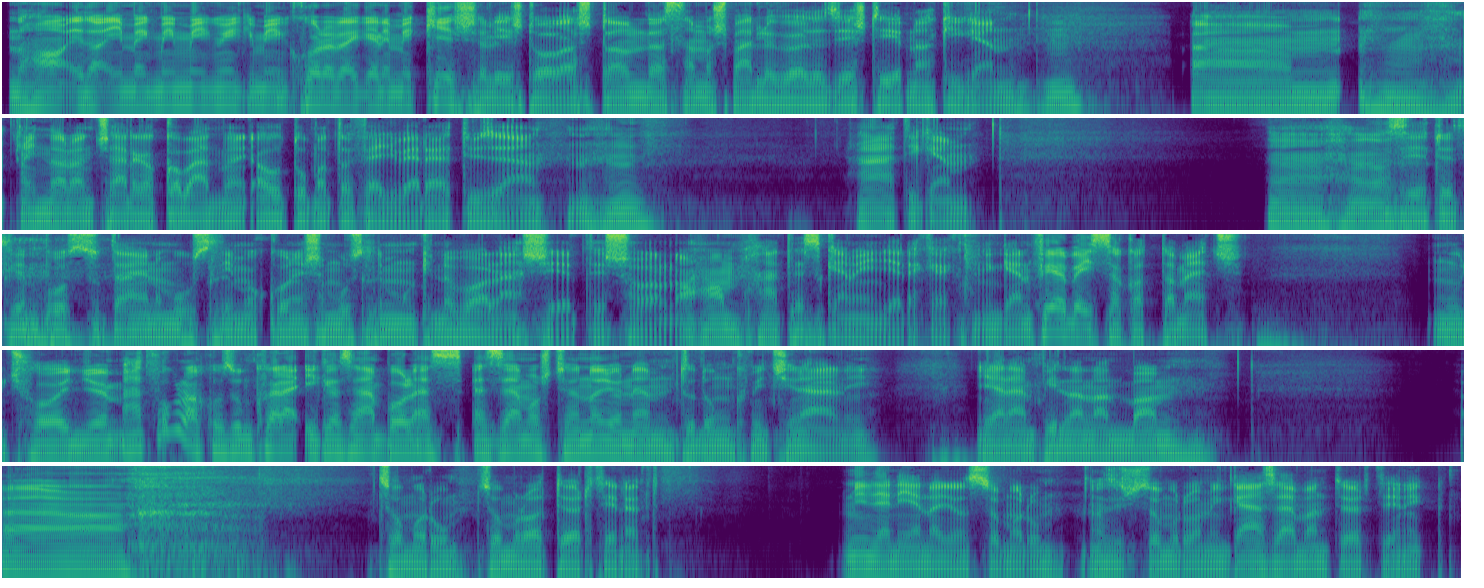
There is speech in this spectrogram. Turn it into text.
Na, ha, na, én meg még, még, még, még kora reggel én még késelést olvastam, de aztán most már lövöldözést írnak, igen. Uh-huh. Um, egy narancsárga kabátban egy automata fegyverrel tüzel. Uh-huh. Hát igen. Uh, azért, hogy bosszút álljon a muszlimokon, és a muszlimonkin a vallásért, és aha, hát ez kemény gyerekek. Igen, félbe is szakadt a meccs. Úgyhogy hát foglalkozunk vele, igazából ez, ezzel most olyan nagyon nem tudunk mit csinálni jelen pillanatban. Uh, szomorú, szomorú a történet. Minden ilyen nagyon szomorú. Az is szomorú, ami Gázában történik,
